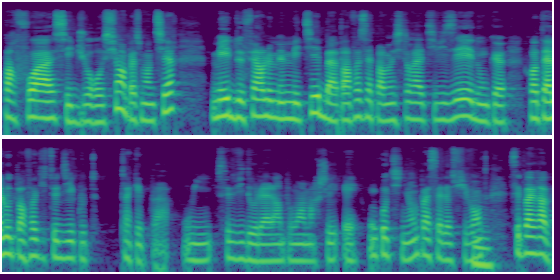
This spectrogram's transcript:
parfois, c'est dur aussi, on va pas se mentir, mais de faire le même métier, bah, parfois, ça permet aussi de relativiser. Et donc, euh, quand t'as l'autre parfois qui te dit, écoute, t'inquiète pas, oui, cette vidéo-là, elle a un peu moins marché. Eh, on continue, on passe à la suivante. C'est pas grave.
